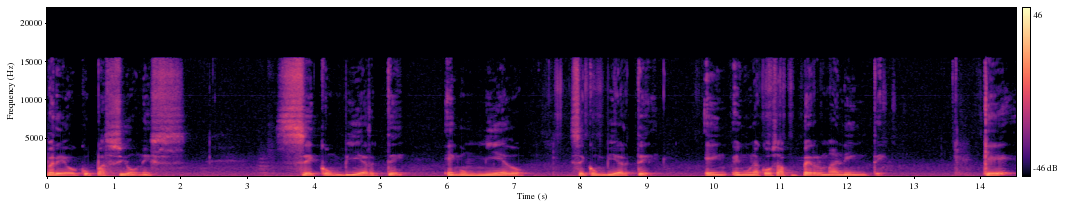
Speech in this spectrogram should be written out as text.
preocupaciones se convierte en un miedo, se convierte en, una cosa permanente, que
